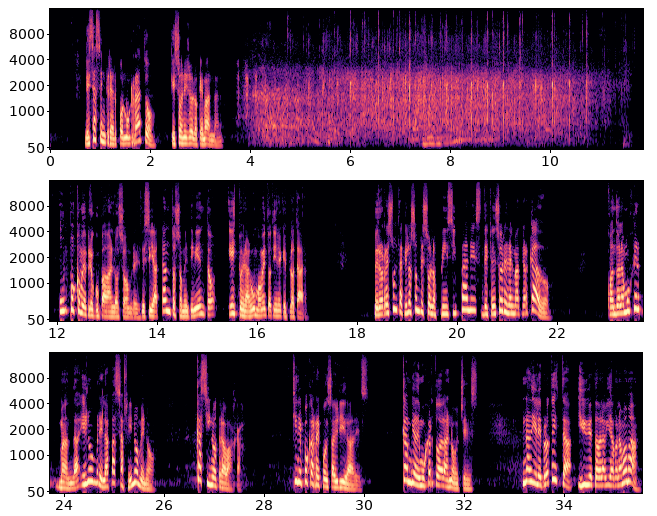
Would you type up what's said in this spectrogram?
les hacen creer por un rato que son ellos los que mandan. Un poco me preocupaban los hombres. Decía, tanto sometimiento, esto en algún momento tiene que explotar. Pero resulta que los hombres son los principales defensores del matriarcado. Cuando la mujer manda, el hombre la pasa fenómeno. Casi no trabaja. Tiene pocas responsabilidades. Cambia de mujer todas las noches. Nadie le protesta y vive toda la vida con la mamá.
